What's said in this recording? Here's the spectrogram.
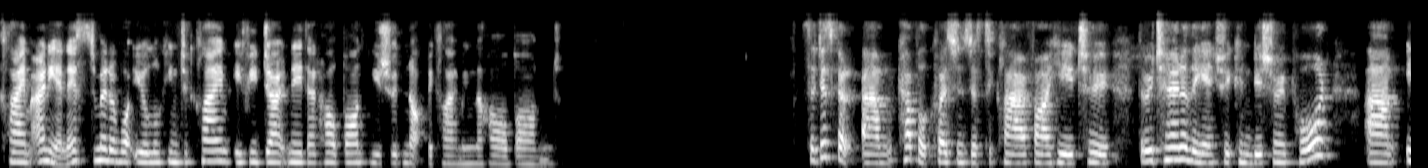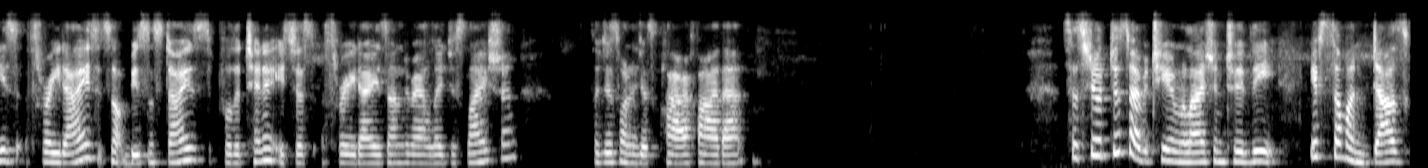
claim only an estimate of what you're looking to claim. If you don't need that whole bond, you should not be claiming the whole bond. So just got um, a couple of questions just to clarify here too. The return of the entry condition report, um, is three days. It's not business days for the tenant, it's just three days under our legislation. So just want to just clarify that. So Stuart, just over to you in relation to the, if someone does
